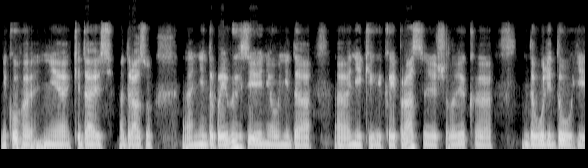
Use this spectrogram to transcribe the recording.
нікога не кідаюць адразу не да баявых дзеянняў не да нейкай працы. Чалавек даволі доўгі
